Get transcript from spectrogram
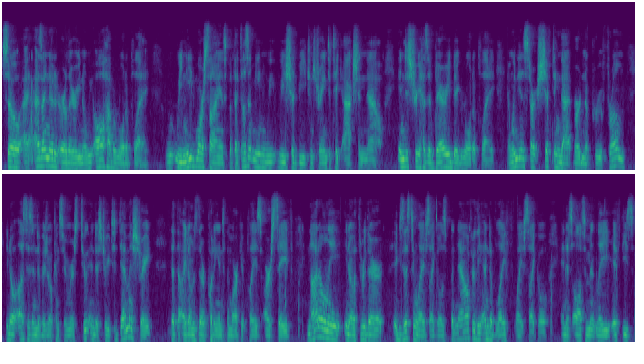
So, as I noted earlier, you know, we all have a role to play. We need more science, but that doesn't mean we, we should be constrained to take action now. Industry has a very big role to play, and we need to start shifting that burden of proof from you know us as individual consumers to industry to demonstrate that the items they're putting into the marketplace are safe, not only you know through their existing life cycles, but now through the end of life life cycle, and it's ultimately if these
